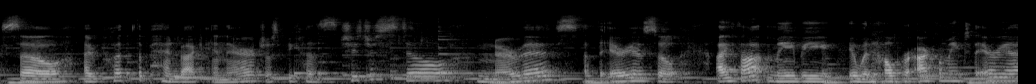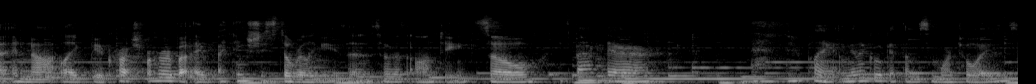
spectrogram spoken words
So I put the pen back in there just because she's just still nervous of the area. So I thought maybe it would help her acclimate to the area and not like be a crutch for her, but I, I think she still really needs it and so does Auntie. So it's back there playing. I'm gonna go get them some more toys.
